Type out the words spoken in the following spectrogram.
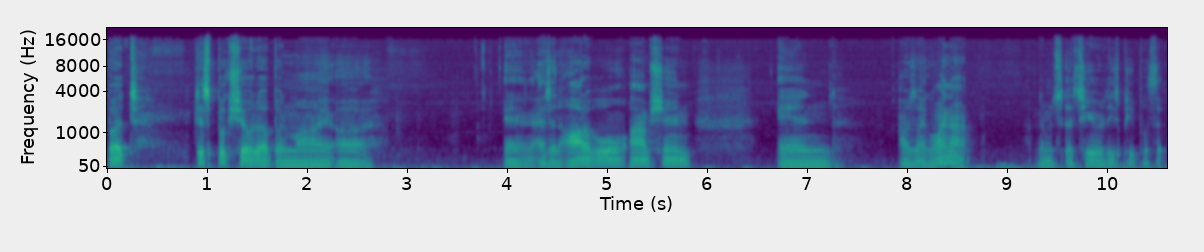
But this book showed up on my uh, and as an audible option and I was like, why not? Let's hear what these people th-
